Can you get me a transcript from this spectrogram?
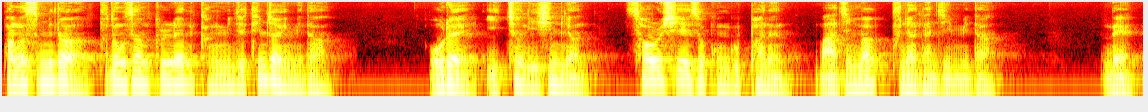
반갑습니다. 부동산 플랜 강민재 팀장입니다. 올해 2020년 서울시에서 공급하는 마지막 분양단지입니다. 네,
